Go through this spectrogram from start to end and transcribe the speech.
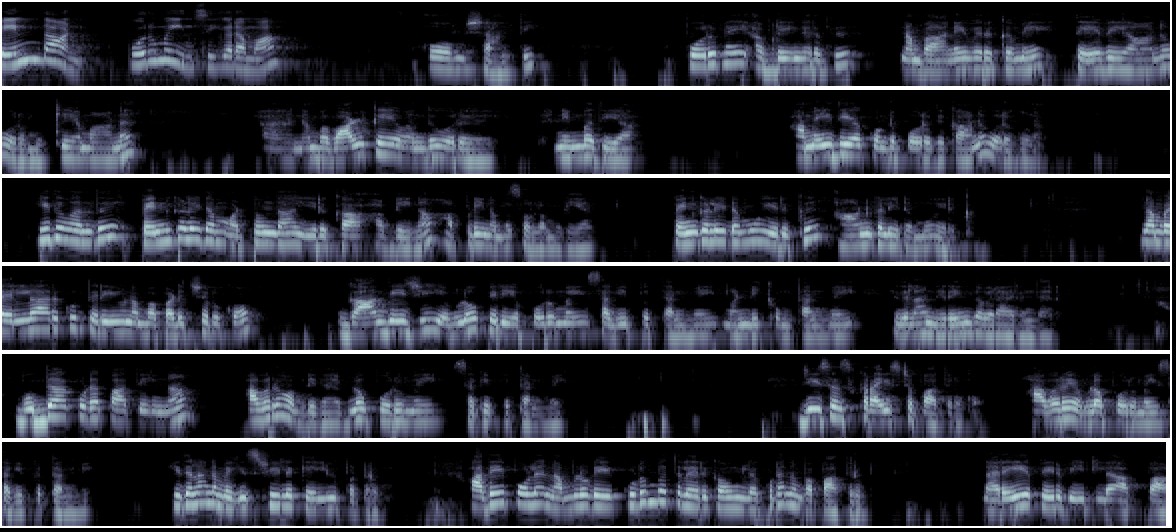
பெண்தான் பொறுமையின் சிகரமா? ஓம் சாந்தி. பொறுமை அப்படிங்கிறது நம்ம அனைவருக்குமே தேவையான ஒரு முக்கியமான நம்ம வாழ்க்கையை வந்து ஒரு நிம்மதியாக அமைதியாக கொண்டு போகிறதுக்கான ஒரு குணம். இது வந்து பெண்களிடம் மட்டும்தான் இருக்கா அப்படின்னா அப்படி நம்ம சொல்ல முடியாது. பெண்களிடமும் இருக்குது ஆண்களிடமும் இருக்குது நம்ம எல்லாருக்கும் தெரியும் நம்ம படிச்சிருக்கோம். காந்திஜி எவ்வளோ பெரிய பொறுமை சகிப்புத்தன்மை மன்னிக்கும் தன்மை இதெல்லாம் நிறைந்தவராக இருந்தார். புத்தா கூட பார்த்தீங்கன்னா அவரும் அப்படிதான் எவ்வளோ பொறுமை சகிப்புத்தன்மை ஜீசஸ் கிரைஸ்ட்டை பார்த்துருக்கோம் அவரும் எவ்வளோ பொறுமை சகிப்புத்தன்மை இதெல்லாம் நம்ம ஹிஸ்ட்ரியில் கேள்விப்பட்டிருக்கோம். அதே போல் நம்மளுடைய குடும்பத்தில் இருக்கவங்கள கூட நம்ம பார்த்துருப்போம் நிறைய பேர் வீட்டில் அப்பா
